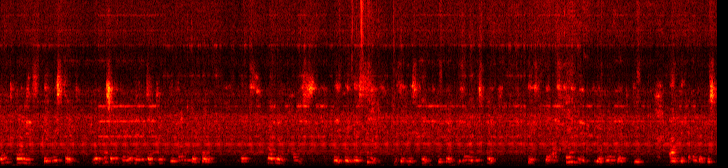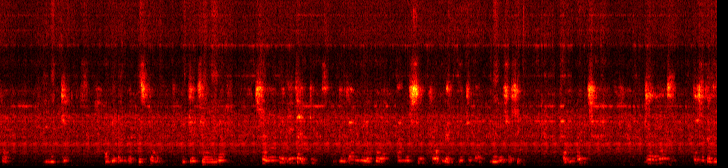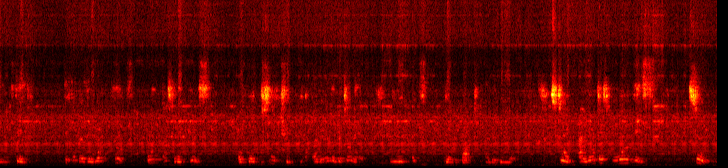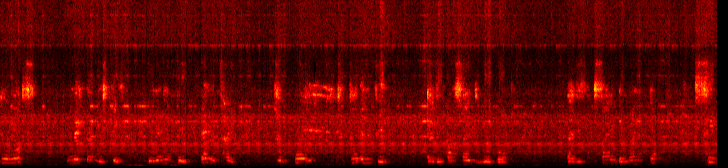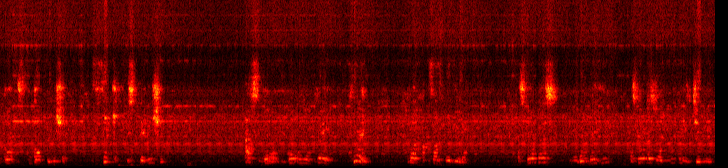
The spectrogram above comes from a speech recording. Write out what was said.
don't call it a mistake. You know, most of people when they enter into the family of God, the problem comes, they, they, they see it as a mistake to them. It's not a mistake. It's the assignment you're going there to do at the end of the storm. You will get at the end of the storm, you get your reward. So when you enter into the family of God and you see problem into that relationship of marriage, do not take it as a mistake. Take it as a work of Only ask for the grace of God to see you at the end of the tunnel, you will get your reward. Hallelujah. So I want us to know this. So do not make that mistake in any day, any time, to go to do anything that is outside the will of God, that is outside the mind God. Seek God, seek God permission. Seek His permission. Ask God, go on your pray, pray. God answers everyone. As long as you obey Him, as long as your mind is genuine,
